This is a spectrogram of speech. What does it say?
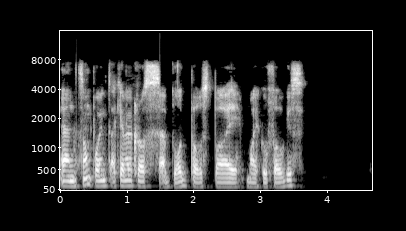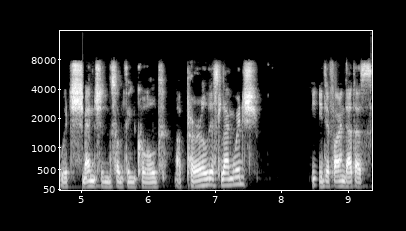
And at some point, I came across a blog post by Michael Fogus, which mentioned something called a Perlis language. He defined that as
